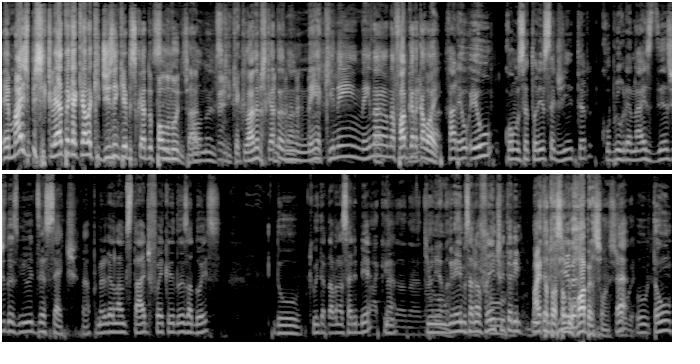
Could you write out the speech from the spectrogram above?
É mais bicicleta que aquela que dizem que é bicicleta do Paulo Sim, Nunes, sabe? Paulo Nunes. Que, que aquilo lá não é bicicleta nem aqui, nem, nem na, na fábrica da Calói. Cara, eu, eu, como setorista de Inter, cubro o Grenais desde 2017. Tá? O primeiro Grenal do estádio foi aquele 2 a 2 do que o Inter tava na Série B, Aquele né? na- na- na que o arena. Grêmio sai na frente, o Inter, o Baita Inter atuação do vira. Robertson esse É, jogo. o- então,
